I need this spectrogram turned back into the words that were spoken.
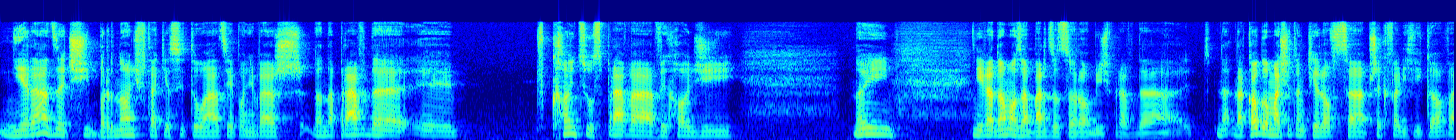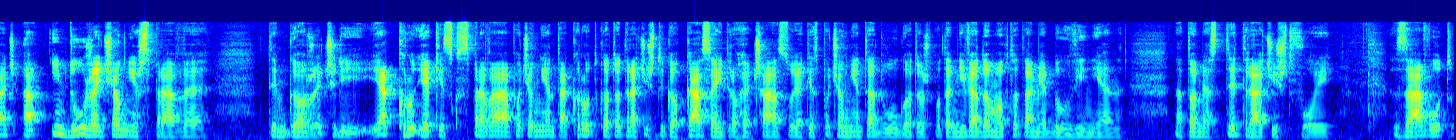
nie radzę Ci brnąć w takie sytuacje, ponieważ no naprawdę y, w końcu sprawa wychodzi no i nie wiadomo za bardzo co robić, prawda? Na, na kogo ma się ten kierowca przekwalifikować, a im dłużej ciągniesz sprawę, tym gorzej, czyli jak, jak jest sprawa pociągnięta krótko, to tracisz tylko kasę i trochę czasu, jak jest pociągnięta długo, to już potem nie wiadomo kto tam je był winien, natomiast Ty tracisz Twój zawód,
